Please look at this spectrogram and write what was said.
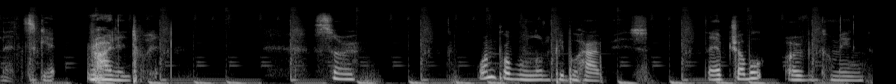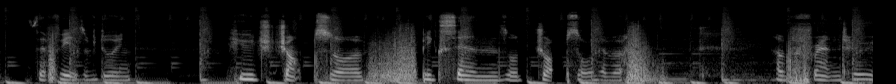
let's get right into it. So, one problem a lot of people have is they have trouble overcoming their fears of doing huge jumps or big sends or drops or whatever. I have a friend who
